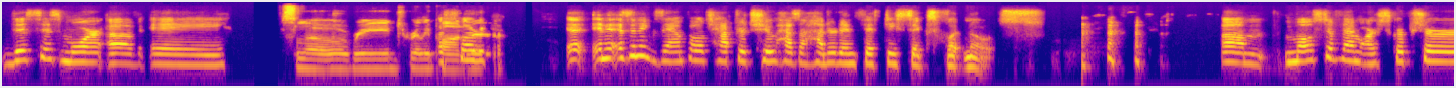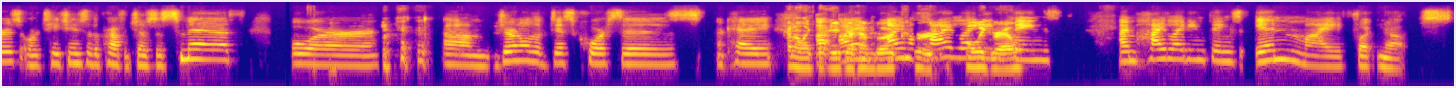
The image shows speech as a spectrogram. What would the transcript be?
this is more of a, Slow read, really ponder. read. and as an example, chapter two has 156 footnotes. um, most of them are scriptures or teachings of the prophet Joseph Smith or um, journal of discourses. Okay. Kind of like the Abraham I'm- book I'm or Holy Grail. Things, I'm highlighting things in my footnotes.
